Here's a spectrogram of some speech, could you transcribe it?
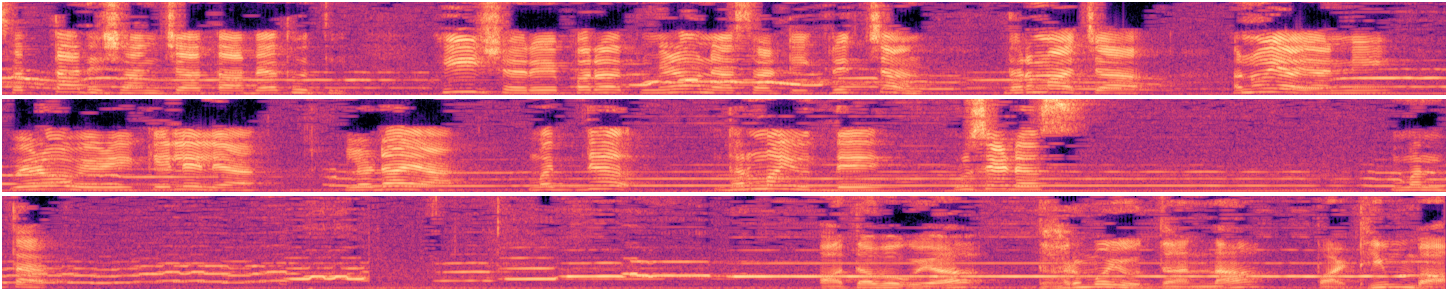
सत्ताधीशांच्या ताब्यात होती. ही शहरे परत मिळवण्यासाठी ख्रिश्चन धर्माच्या अनुयायांनी वेळोवेळी केलेल्या लढाया मध्य धर्मयुद्धे क्रुसेडस म्हणतात. आता बघूया धर्मयुद्धांना पाठिंबा.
